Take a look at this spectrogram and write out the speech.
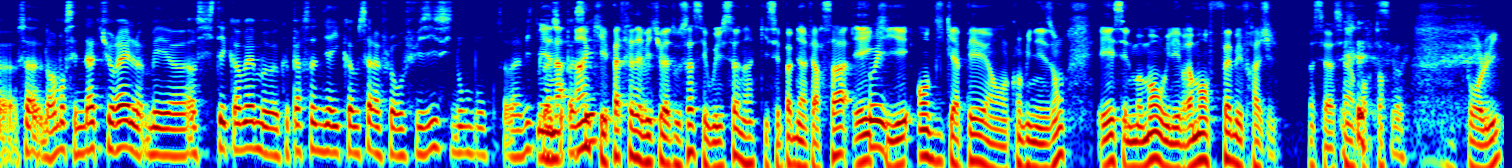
Euh, ça, normalement, c'est naturel, mais euh, insister quand même euh, que personne n'y aille comme ça la fleur au fusil, sinon bon, ça va vite Mais il y en a passer. un qui est pas très habitué à tout ça, c'est Wilson, hein, qui sait pas bien faire ça et Oui. qui est handicapé en combinaison. Et c'est le moment où il est vraiment faible et fragile. C'est assez important pour lui.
